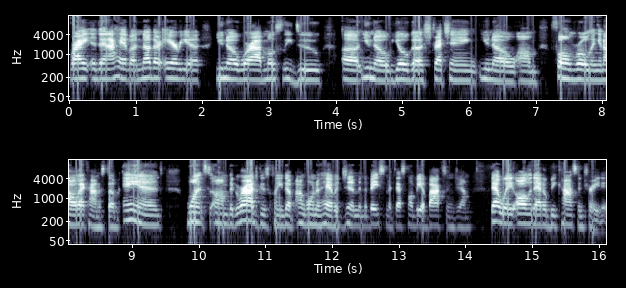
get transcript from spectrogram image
right? And then I have another area, you know, where I mostly do uh, you know, yoga, stretching, you know, um, foam rolling and all that kind of stuff. And once um the garage gets cleaned up, I'm going to have a gym in the basement. That's going to be a boxing gym. That way all of that will be concentrated.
